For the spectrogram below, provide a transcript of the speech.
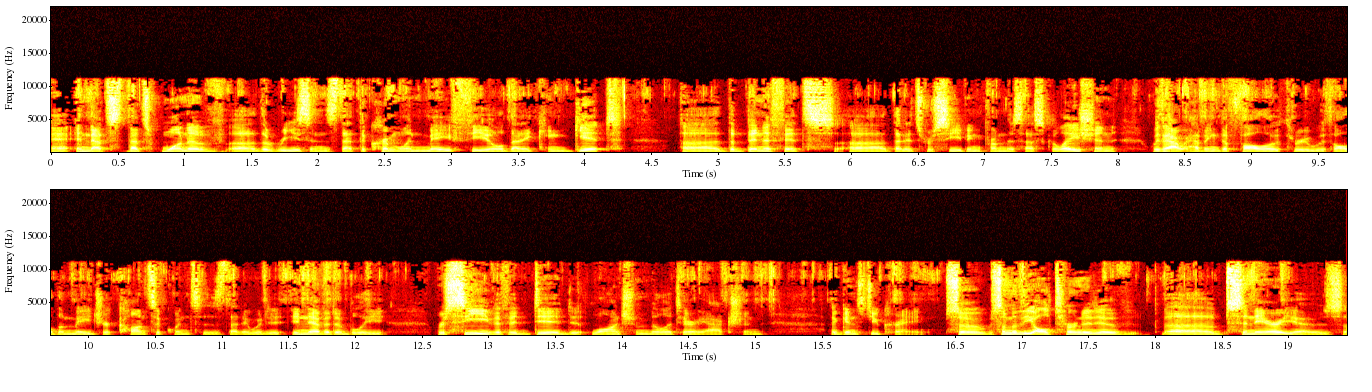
and that's that's one of uh, the reasons that the Kremlin may feel that it can get uh, the benefits uh, that it's receiving from this escalation without having to follow through with all the major consequences that it would inevitably receive if it did launch a military action against Ukraine. So some of the alternative uh, scenarios,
